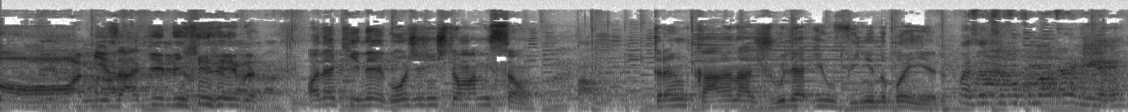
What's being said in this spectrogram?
Oh, amizade linda. Olha aqui, nego. Hoje a gente tem uma missão. trancar a Ana Júlia e o Vini no banheiro. Mas antes eu vou comer uma carninha, né?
